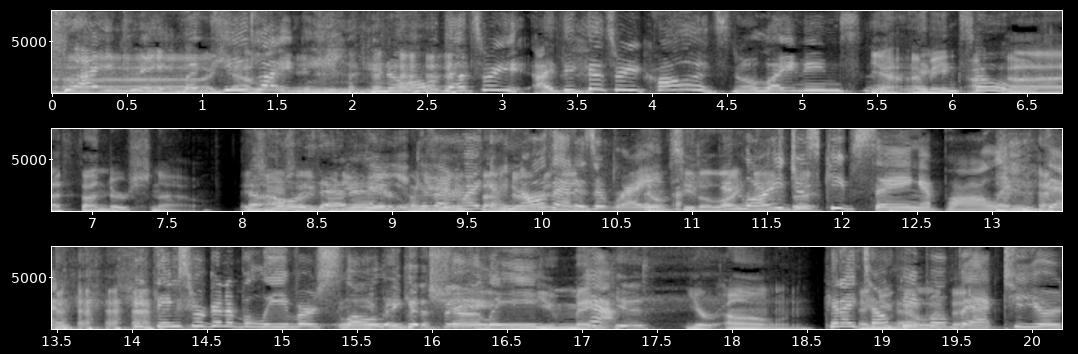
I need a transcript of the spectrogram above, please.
lightning, Uh, like yeah, heat lightning. lightning. you know, that's what you, I think that's what you call it. Snow lightnings. Yeah, I, I, mean, think so. uh, thunder snow. Is Oh, usually is that you it? hear, Because I'm like, I know and that then isn't right. Don't see the lightning. and Lori but- just keeps saying it, Paul, and then she thinks we're going to believe her you slowly make it but a thing. surely. You make Yeah. it your own. Can I tell people back to your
